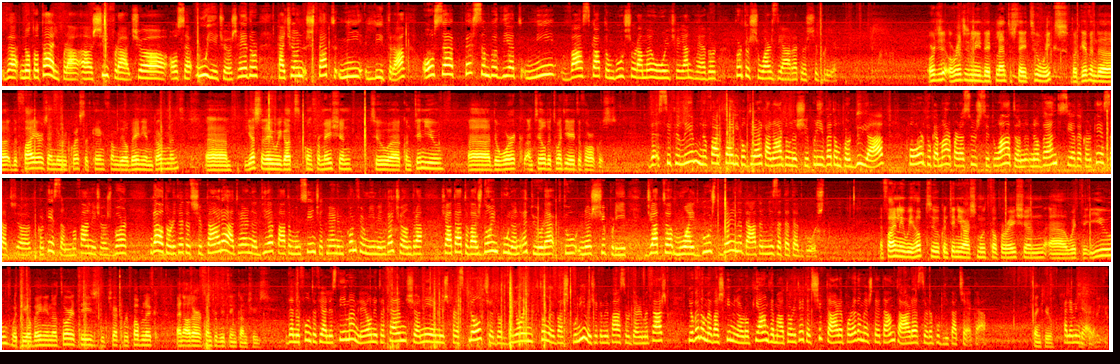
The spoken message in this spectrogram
Dhe në total, pra, shifra që ose uji që është hedhur ka qenë 7000 litra ose 15000 vaska të mbushura me ujë që janë hedhur për të shuar zjarret në Shqipëri. Originally they planned to stay two weeks, but given the, the fires and the request that came from the Albanian government, uh, yesterday we got confirmation to uh, continue the work until the 28th of August. Dhe si fillim, në fakt këta helikopterë kanë ardhur në Shqipëri vetëm për 2 javë, por duke marrë parasysh situatën në vend si edhe kërkesat kërkesën, më falni që është bërë nga autoritetet shqiptare, atëherë ne dje patëm mundësinë që të merrnim konfirmimin nga qendra që ata të vazhdojnë punën e tyre këtu në Shqipëri gjatë muajit gusht deri në datën 28 gusht. And finally we hope to continue our smooth cooperation with the EU, with the Albanian authorities, the Czech Republic and other contributing countries. Dhe në fund të fjalës time, më lejoni të them që ne jemi shpresëplot që do të vijojmë këtë lloj bashkëpunimi që kemi pasur deri më tash, jo vetëm me Bashkimin Europian dhe me autoritetet shqiptare, por edhe me shtete anëtare si Republika Çeke. Thank you. Faleminderit. Thank you.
